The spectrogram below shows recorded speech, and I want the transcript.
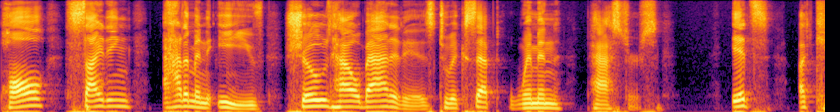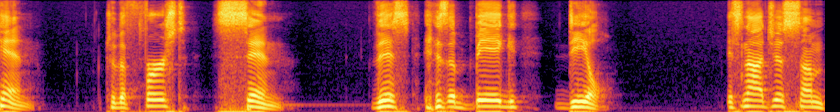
Paul, citing Adam and Eve, shows how bad it is to accept women pastors. It's akin to the first sin. This is a big deal. It's not just some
